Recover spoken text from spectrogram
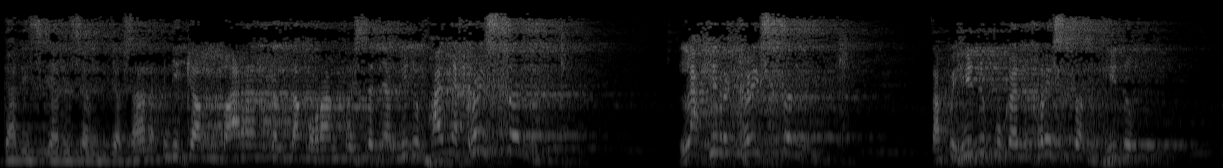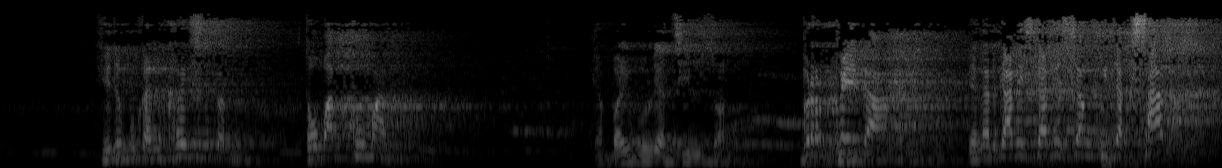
gadis-gadis yang bijaksana. Ini gambaran tentang orang Kristen yang hidup hanya Kristen. Lahir Kristen, tapi hidup bukan Kristen, hidup hidup bukan Kristen, tobat kumat. Ya Bapak Ibu lihat Simpson. Berbeda dengan gadis-gadis yang bijaksana.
